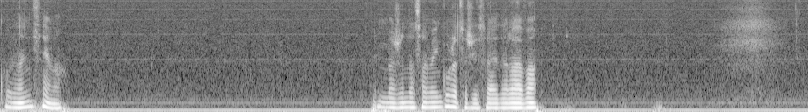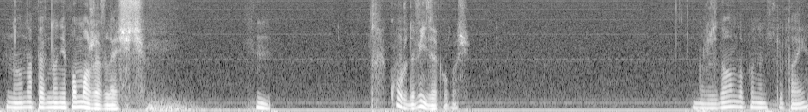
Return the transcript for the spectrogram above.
Kurna, nic nie ma. Chyba, że na samej górze coś jest, ale ta lawa... No, na pewno nie pomoże wleść. Hmm. Kurde, widzę kogoś. Może zdołam dopłynąć tutaj.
